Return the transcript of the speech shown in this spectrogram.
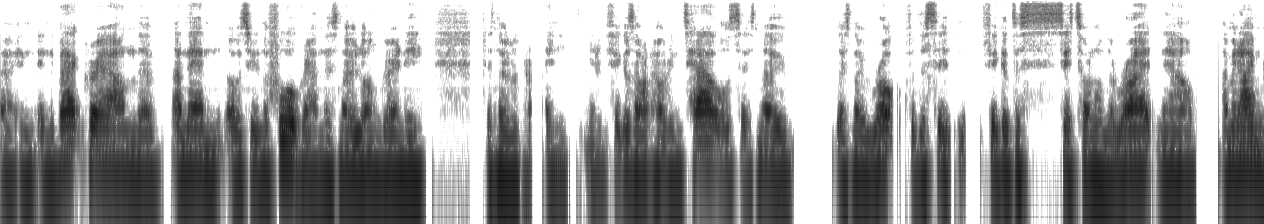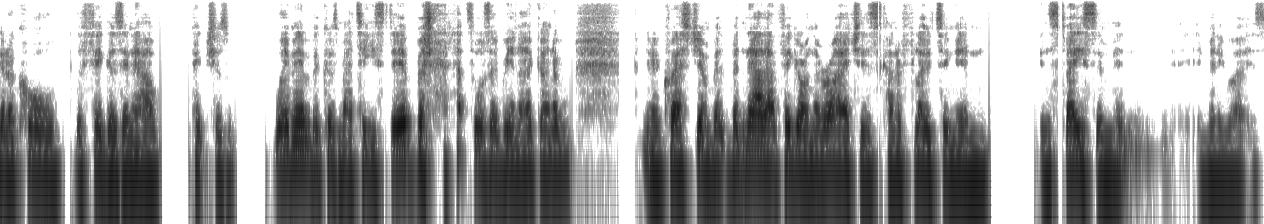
uh, in in the background, the, and then obviously in the foreground, there's no longer any there's no longer any you know the figures aren't holding towels. There's no there's no rock for the sit, figure to sit on on the right now. I mean, I'm going to call the figures in our pictures women because Matisse did, but that's also been a kind of you know question. But but now that figure on the right is kind of floating in in space in in, in many ways.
